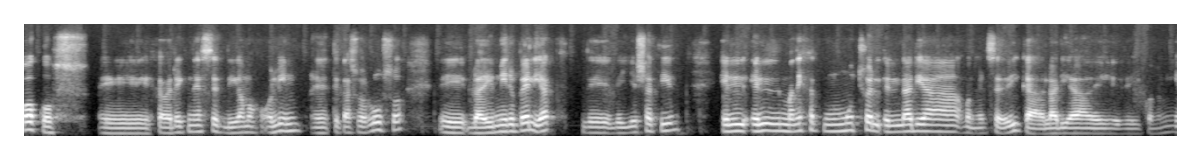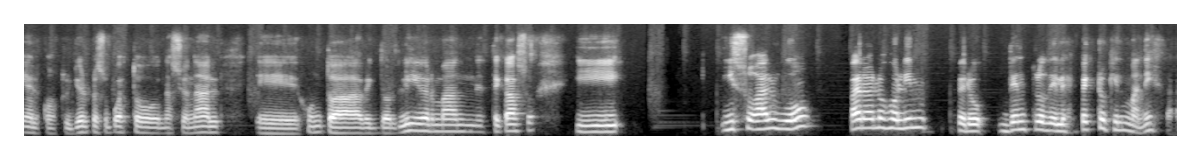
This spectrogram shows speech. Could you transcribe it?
pocos eh, Knesset, digamos, Olim, en este caso ruso, Vladimir Beliak, de, de Yeshatid, él, maneja mucho el, área, bueno, él se dedica al área de, economía, él construyó el presupuesto nacional eh, junto a Víctor Lieberman en este caso, y hizo algo para los Olim, pero dentro del espectro que él maneja.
